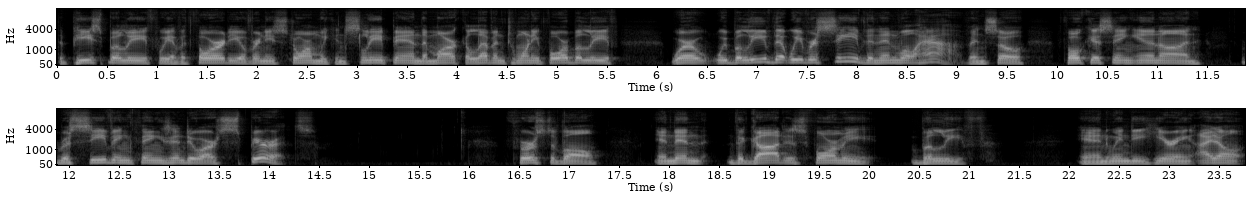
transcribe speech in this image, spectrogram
The peace belief, we have authority over any storm we can sleep in. The Mark 11 24 belief, where we believe that we've received and then we'll have. And so focusing in on receiving things into our spirits first of all, and then the God is for me belief. And Wendy hearing, I don't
